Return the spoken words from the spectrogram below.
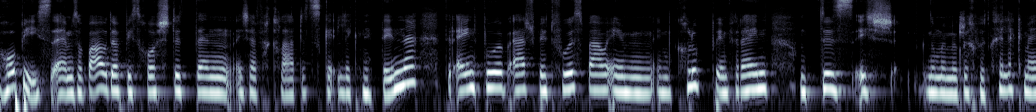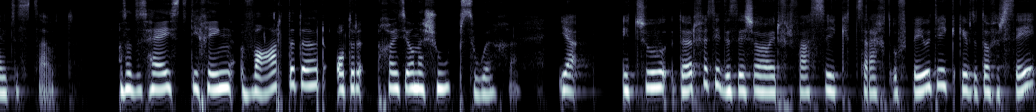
Hobbys. Ähm, sobald etwas kostet, dann ist einfach klar, das liegt nicht drin. Der eine Bub, er spielt Fußball im, im Club, im Verein und das ist nur möglich, weil die Gemeinde das zahlt. Also das heisst, die Kinder warten dort oder können sie auch einen Schub besuchen? Ja, in die Schule dürfen sie. Das ist auch in der Verfassung das Recht auf Bildung, gibt es auch für sie.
